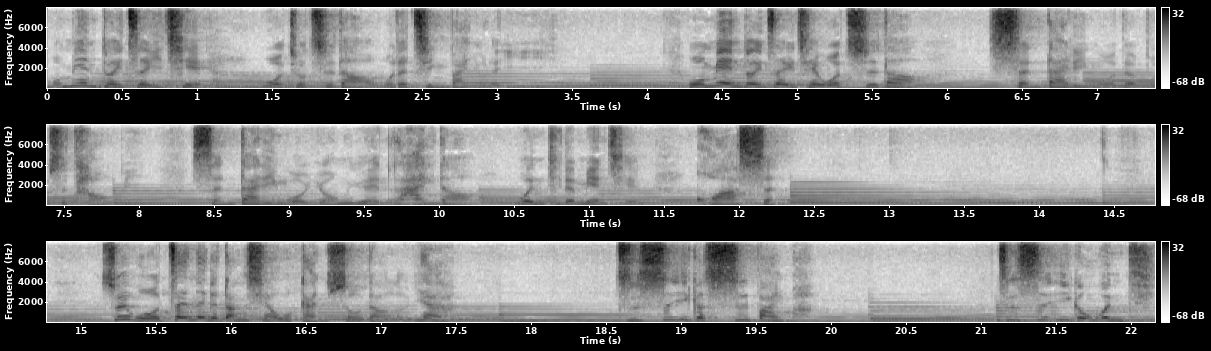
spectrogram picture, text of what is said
我面对这一切，我就知道我的敬拜有了意义。我面对这一切，我知道神带领我的不是逃避，神带领我永远来到问题的面前夸胜。所以我在那个当下，我感受到了呀，只是一个失败嘛，只是一个问题。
